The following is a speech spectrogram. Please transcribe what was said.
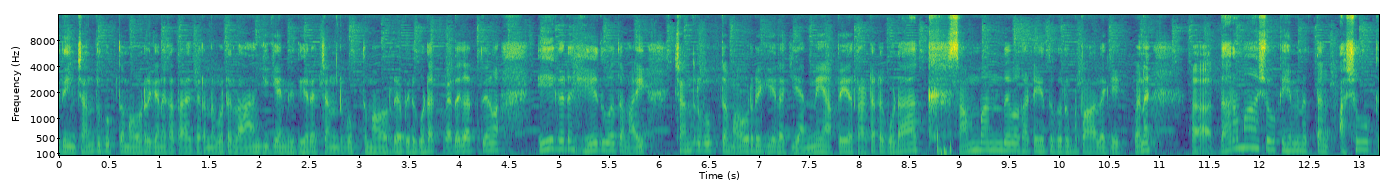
ඉතින් චන්ද්‍රගුප්ත මෞර්ය ගැන කතා කරනකොට ලාංගිකයන් විදිර චන්ද්‍රගුප්ත මෞර්ය අපිට ගොඩක් වැදගත්වෙනවා ඒකට හේදුව තමයි චන්ද්‍රගුප්ත මෞර්ය කියලා කියන්නේ අපේ රටට ගොඩක් සම්බන්ධව කටයුතු කරපු පාලකෙක් වන ධර්මාශෝක හෙමනත්තන් අශෝක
